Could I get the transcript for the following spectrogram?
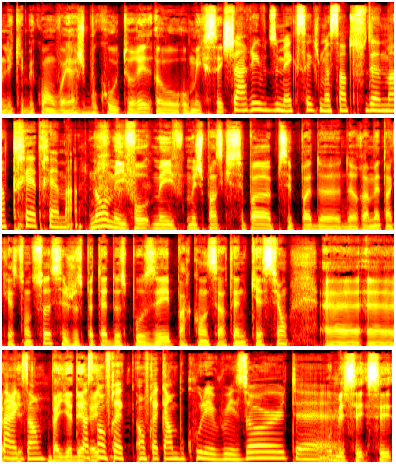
les Québécois, on voyage beaucoup au, tourisme, au, Mexique. J'arrive du Mexique, je me sens tout soudainement très très mal. Non, mais il faut, mais, mais je pense que c'est pas, c'est pas de, de, remettre en question tout ça. C'est juste peut-être de se poser, par contre, certaines questions. Euh, euh, par exemple. Ben, y a des parce qu'on on fréquente beaucoup les resorts. Euh. Oui, mais c'est,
